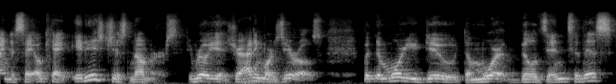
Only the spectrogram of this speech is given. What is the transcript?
mind to say, okay, it is just numbers, it really is. You're adding more zeros, but the more you do, the more it builds into this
